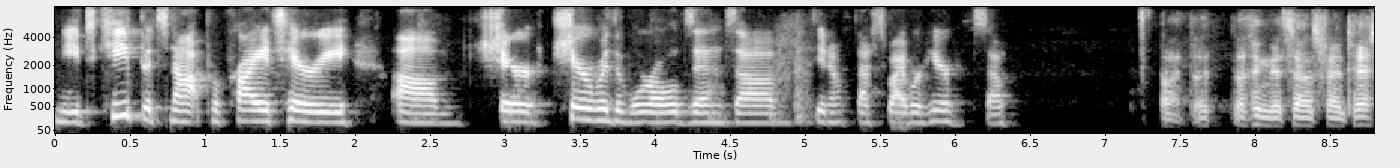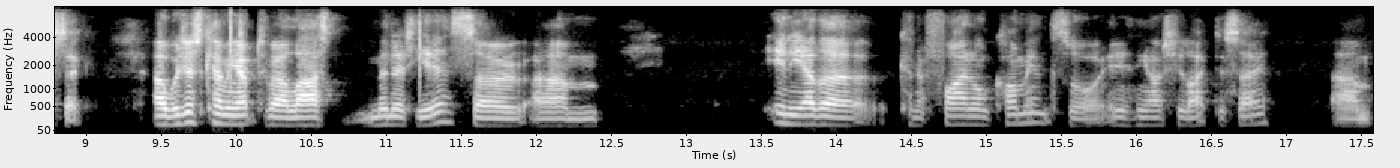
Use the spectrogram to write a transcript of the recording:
need to keep. It's not proprietary. Um, share share with the world, and uh, you know that's why we're here. So, I, I think that sounds fantastic. Uh, we're just coming up to our last minute here, so um, any other kind of final comments or anything else you'd like to say? Um,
